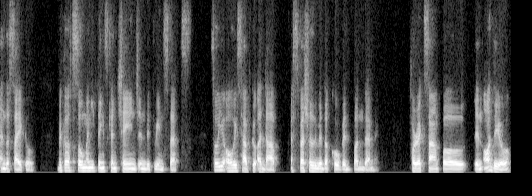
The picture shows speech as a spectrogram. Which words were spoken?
and a cycle because so many things can change in between steps. So you always have to adapt, especially with the COVID pandemic. For example, in AUDEO,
